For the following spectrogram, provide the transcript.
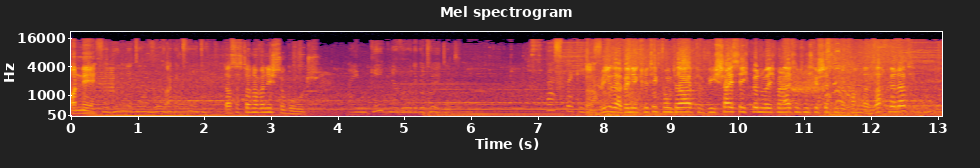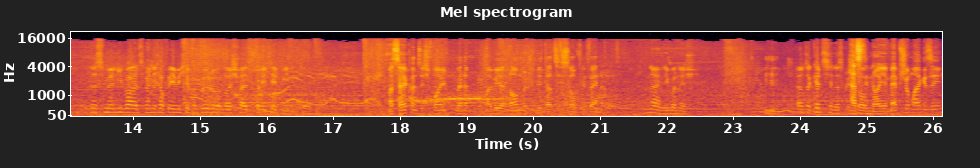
Oh nee. Das ist dann aber nicht so gut. Ein Gegner wurde getötet. Was beginnt? So. Wie gesagt, wenn ihr Kritikpunkte habt, wie scheiße ich bin, weil ich meine Items nicht geschissen bekomme, dann sagt mir das. Ist mir lieber, als wenn ich auf ewig hier verblöde und euch scheiß Qualität biete. Marcel kann sich freuen, wenn er mal wieder normal spielt, hat sich so viel verändert. Nein, lieber nicht. Ja, unser Kätzchen ist Hast du die gestorben. neue Map schon mal gesehen?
